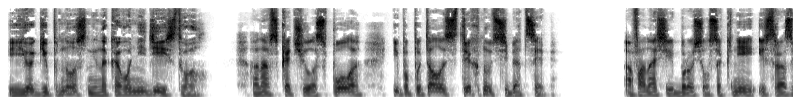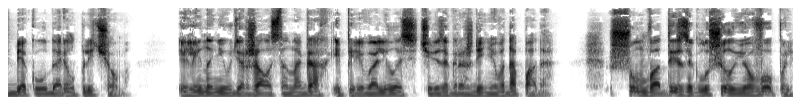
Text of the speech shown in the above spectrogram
ее гипноз ни на кого не действовал. Она вскочила с пола и попыталась стряхнуть с себя цепь. Афанасий бросился к ней и с разбега ударил плечом. Элина не удержалась на ногах и перевалилась через ограждение водопада. Шум воды заглушил ее вопль,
